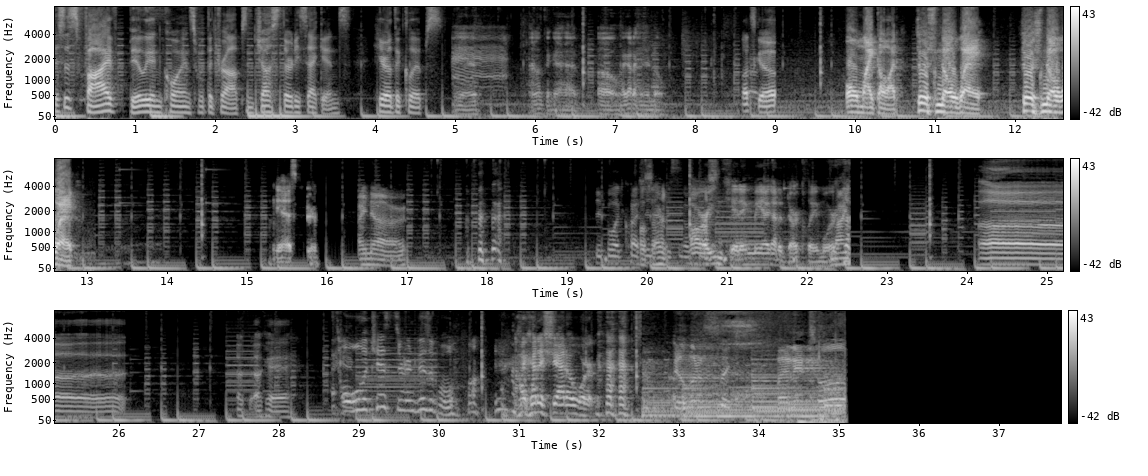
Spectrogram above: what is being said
This is 5 billion coins worth of drops in just 30 seconds. Here are the clips. Yeah. I don't think I have. Oh, I got a handle. Let's go. Oh my god. There's no way. There's no way. Yeah, it's true. I know. People would question Also, every single Oh, are you kidding me? I got a dark claymore. Right. Uh. Okay. okay. All the chests are invisible. I got a shadow warp.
